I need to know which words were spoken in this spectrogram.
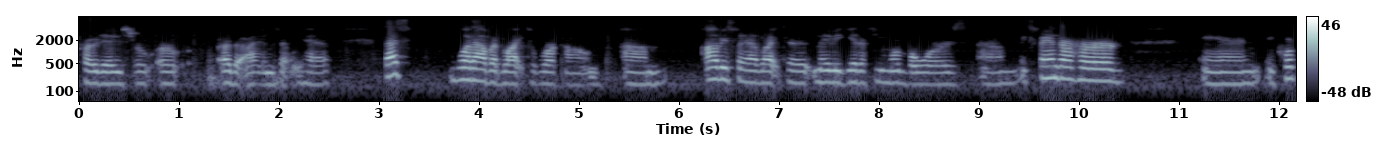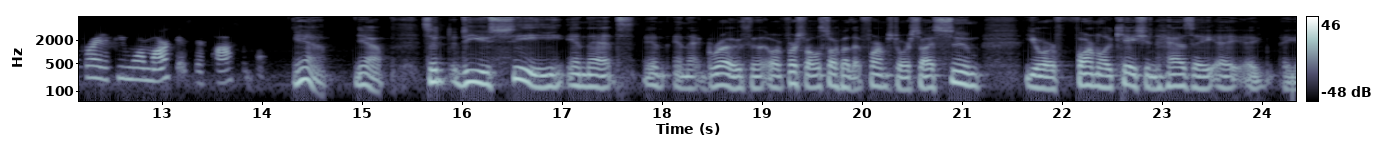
produce or, or other items that we have. That's what I would like to work on. Um, obviously, I'd like to maybe get a few more boars, um, expand our herd, and incorporate a few more markets if possible. Yeah, yeah. So, do you see in that in, in that growth, or first of all, let's talk about that farm store. So, I assume your farm location has a, a, a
